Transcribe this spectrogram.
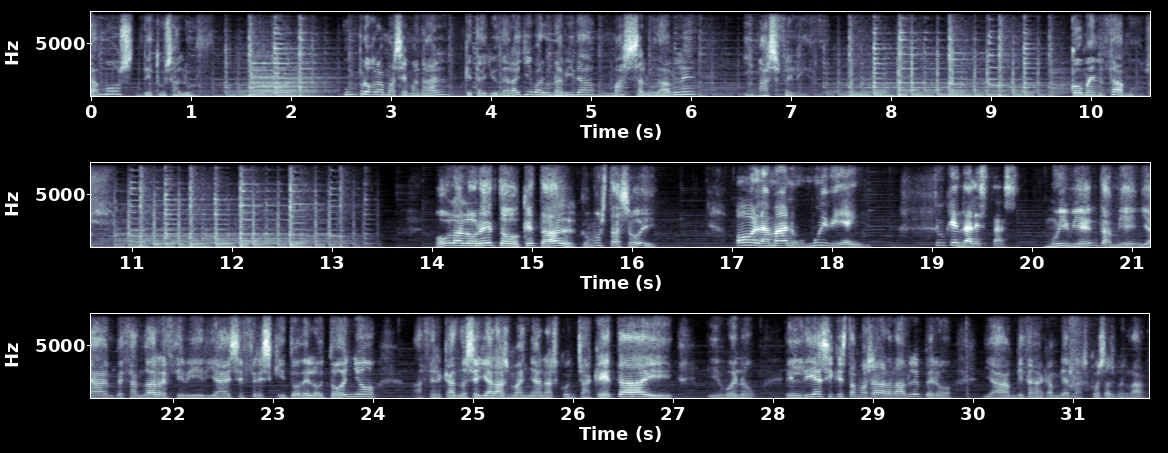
cuidamos de tu salud. Un programa semanal que te ayudará a llevar una vida más saludable y más feliz. Comenzamos. Hola Loreto, ¿qué tal? ¿Cómo estás hoy? Hola Manu, muy bien. ¿Tú qué tal estás? Muy bien, también ya empezando a recibir ya ese fresquito del otoño, acercándose ya las mañanas con chaqueta y, y bueno, el día sí que está más agradable, pero ya empiezan a cambiar las cosas, ¿verdad?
